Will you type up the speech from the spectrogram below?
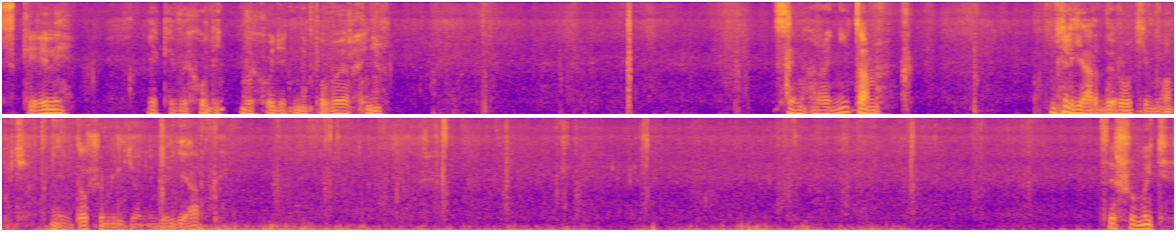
Скелі, які виходять, виходять на поверхню. Цим гранітам мільярди років, мабуть. Не то, що мільйони, мільярди. Це шумить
